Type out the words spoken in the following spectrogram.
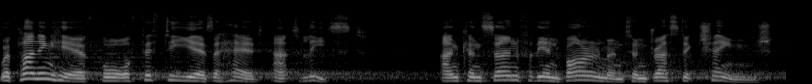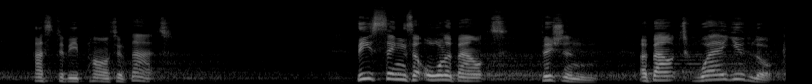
We're planning here for 50 years ahead at least, and concern for the environment and drastic change has to be part of that. These things are all about vision, about where you look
